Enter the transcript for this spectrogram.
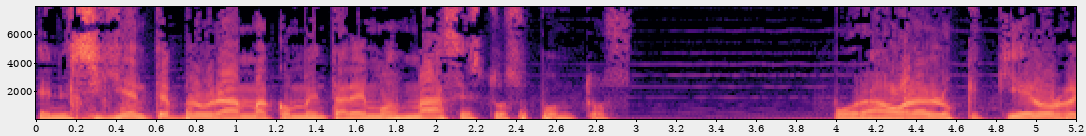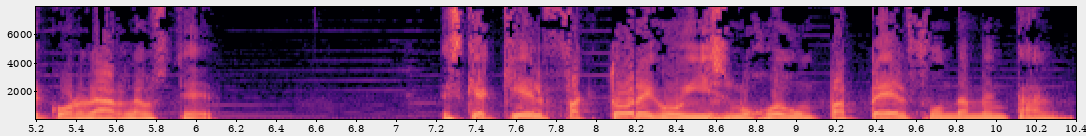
En el siguiente programa comentaremos más estos puntos. Por ahora lo que quiero recordarle a usted es que aquí el factor egoísmo juega un papel fundamental.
